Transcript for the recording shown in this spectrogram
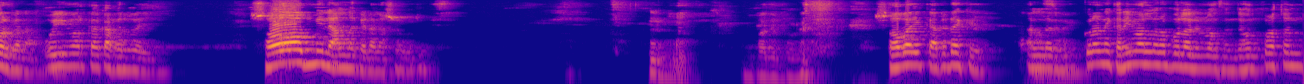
করবে না ওই মার্কা কাফেররাই। সব মিলে আল্লাহকে ডাকা শুরু করে সবাই কাটে ডাকে। আল্লাহর কোরআনে কারিম আল্লাহ রব্বুল আলম বলছেন যখন প্রচণ্ড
